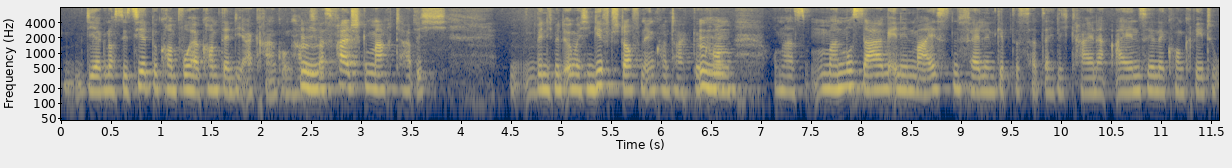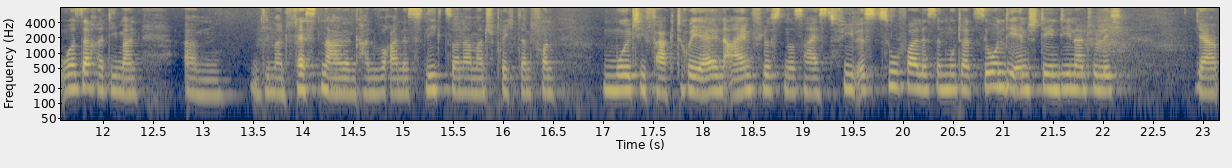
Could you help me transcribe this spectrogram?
diagnostiziert bekommt. Woher kommt denn die Erkrankung? Habe mhm. ich was falsch gemacht? Habe ich bin ich mit irgendwelchen Giftstoffen in Kontakt gekommen. Mhm. Und das, man muss sagen, in den meisten Fällen gibt es tatsächlich keine einzelne konkrete Ursache, die man, ähm, die man festnageln kann, woran es liegt, sondern man spricht dann von multifaktoriellen Einflüssen. Das heißt, viel ist Zufall, es sind Mutationen, die entstehen, die natürlich ja,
